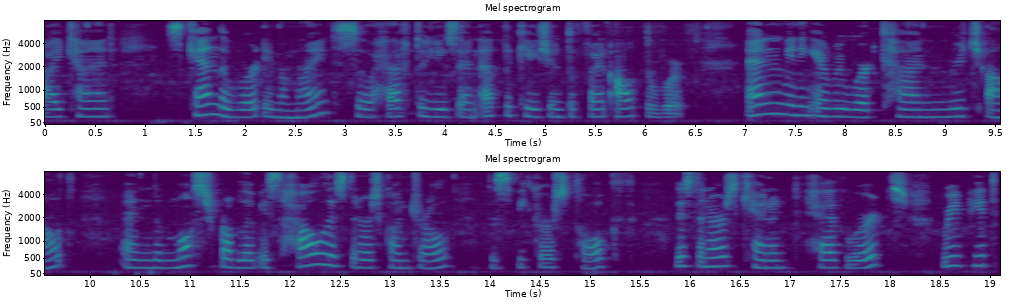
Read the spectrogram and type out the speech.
I can't scan the word in my mind, so I have to use an application to find out the word. And meaning every word can reach out, and the most problem is how listeners control the speaker's talk. Listeners cannot have words repeat,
